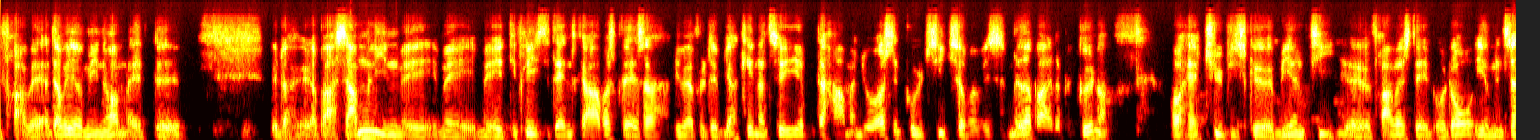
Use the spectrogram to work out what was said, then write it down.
i fravær. Der vil jeg minde om, at øh, eller, eller bare sammenligne med, med, med de fleste danske arbejdspladser, i hvert fald dem, jeg kender til, jamen, der har man jo også en politik, som at hvis en medarbejder begynder at have typisk øh, mere end 10 øh, fraværsdage på et år, jamen så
